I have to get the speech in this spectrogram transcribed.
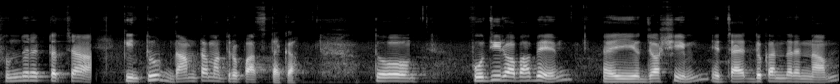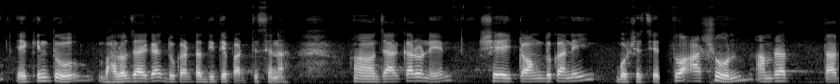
সুন্দর একটা চা, কিন্তু দামটা মাত্র পাঁচ টাকা। তো পুঁজির অভাবে এই জসিম, এই চায়ের দোকানদারের নাম, এ কিন্তু ভালো জায়গায় দোকানটা দিতে পারতেছে না। যার কারণে সেই টং দোকানেই বসেছে। তো আসুন, আমরা তার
